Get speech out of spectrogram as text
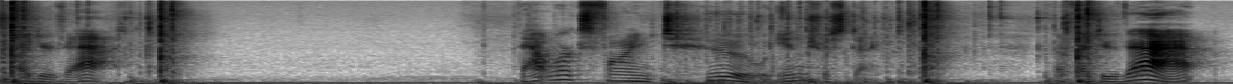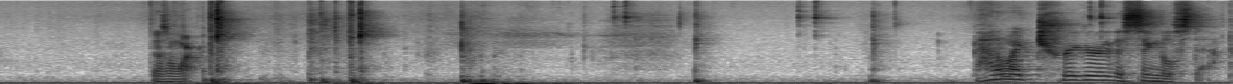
If I do that, that works fine too. Interesting. But if I do that, doesn't work. How do I trigger the single step?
